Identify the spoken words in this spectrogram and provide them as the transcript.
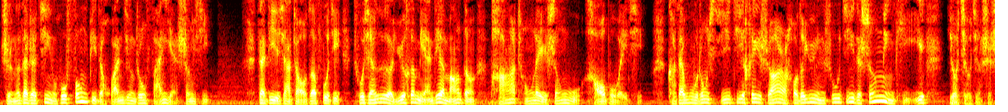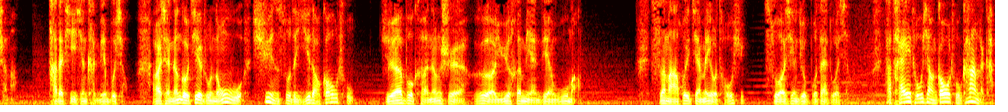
只能在这近乎封闭的环境中繁衍生息。在地下沼泽附近出现鳄鱼和缅甸蟒等爬虫类生物毫不为奇，可在雾中袭击黑蛇二号的运输机的生命体又究竟是什么？它的体型肯定不小，而且能够借助浓雾迅速的移到高处，绝不可能是鳄鱼和缅甸乌蟒。司马徽见没有头绪，索性就不再多想。他抬头向高处看了看，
